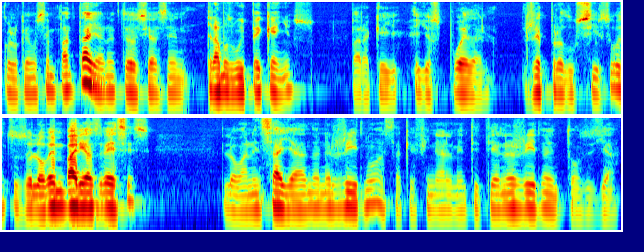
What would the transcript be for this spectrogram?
con lo que vemos en pantalla. ¿no? Entonces se hacen tramos muy pequeños para que ellos puedan reproducir su. Entonces lo ven varias veces, lo van ensayando en el ritmo hasta que finalmente tienen el ritmo, entonces ya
